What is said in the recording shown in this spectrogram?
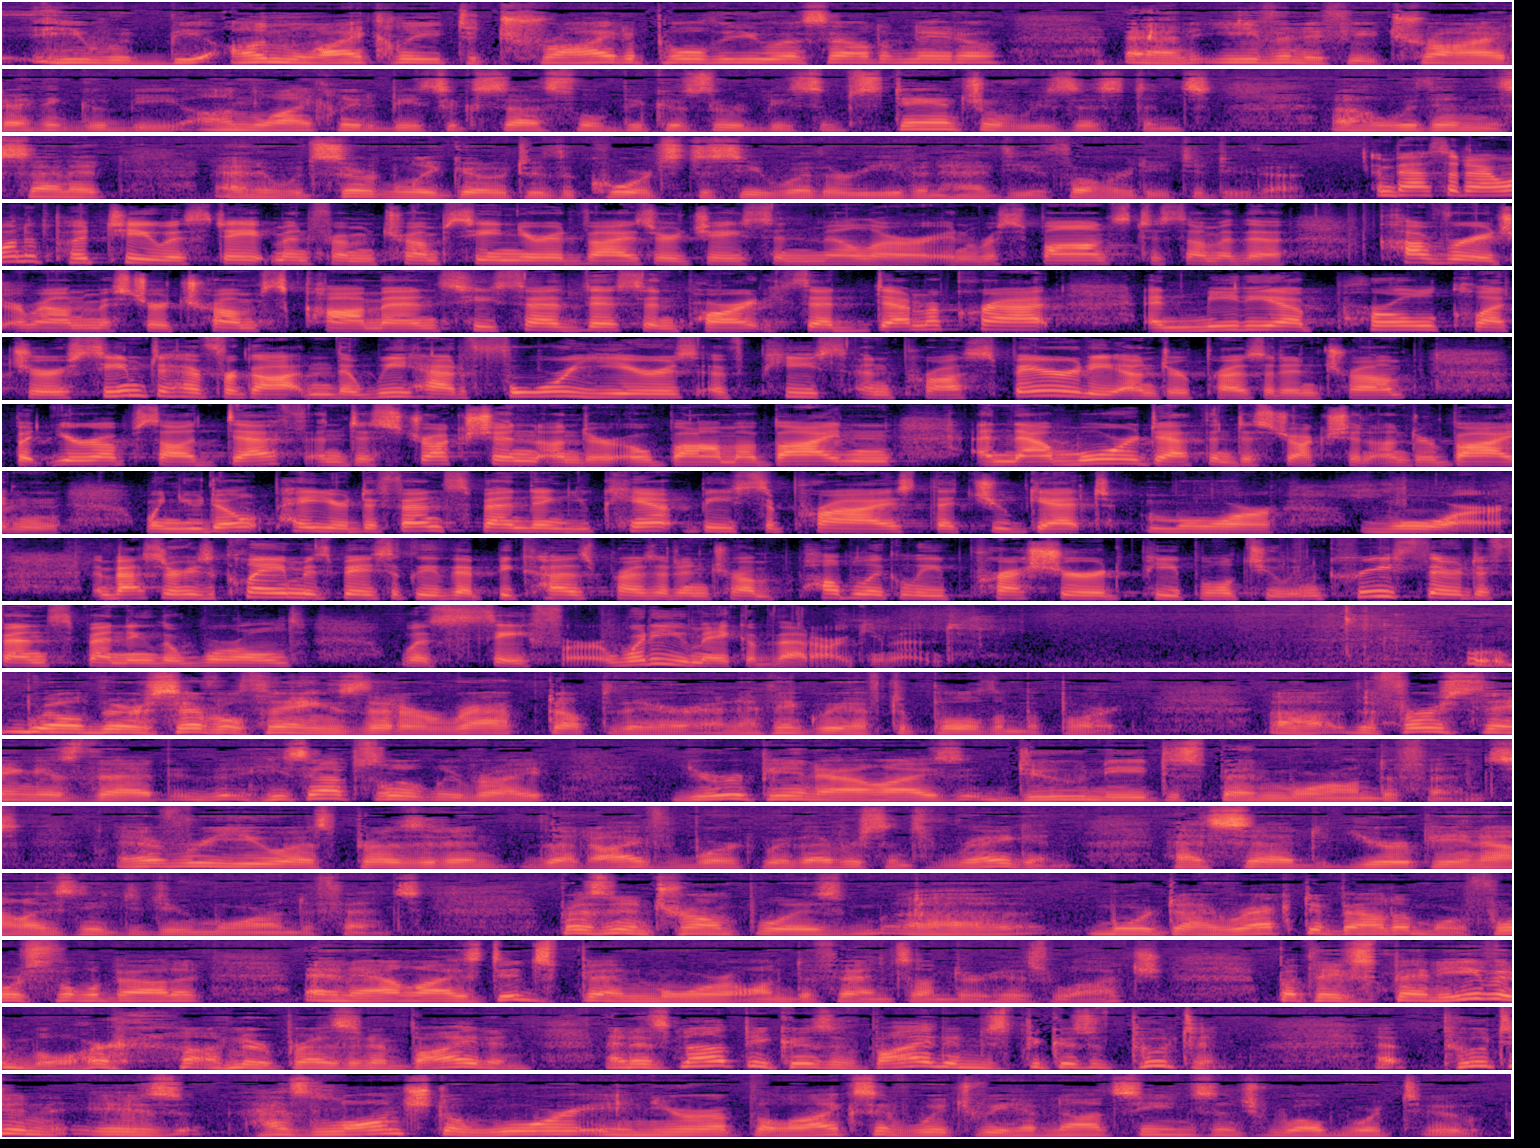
he would be unlikely to try to pull the U.S. out of NATO. And even if he tried, I think it would be unlikely to be successful because there would be substantial resistance uh, within the Senate and it would certainly go to the courts to see whether he even had the authority to do that. Ambassador, I want to put to you a statement from Trump senior advisor Jason Miller in response to some of the coverage around Mr. Trump's comments. He said this in part. He said, Democrat and media pearl clutchers seem to have forgotten that we had four years of peace and prosperity under President Trump, but Europe saw death and destruction under Obama Biden, and now more death and destruction under Biden. When you don't pay your defense spending, you can't be surprised that you get more war. Ambassador, his claim is basically that because President Trump publicly pressured people to increase their defense spending, the world was safer. What do you make of that argument? Well, there are several things that are wrapped up there, and I think we have to pull them apart. Uh, the first thing is that he's absolutely right. European allies do need to spend more on defense. Every U.S. president that I've worked with ever since Reagan has said European allies need to do more on defense. President Trump was uh, more direct about it, more forceful about it, and allies did spend more on defense under his watch. But they've spent even more under President Biden. And it's not because of Biden, it's because of Putin. Uh, Putin is, has launched a war in Europe, the likes of which we have not seen since World War II.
